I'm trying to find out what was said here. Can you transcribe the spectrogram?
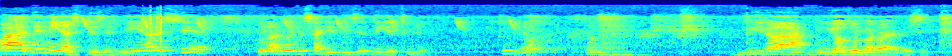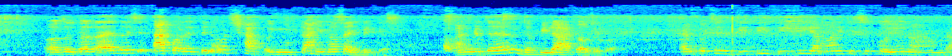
বাড়িতে নিয়ে আসতেছে। নিয়ে আসছে তুলার মধ্যে সারিয়ে দিয়েছে, দিয়ে তুলে। তুলে, বিরাট দুই হয়ে রয়েছে অজগর হয়ে রয়েছে, তারপরের দিন আমার সাত ওই গেছে। দেখেন যে বিরাট আমি বলছি, দিদি দিদি আমার কিছু কইও না, আমরা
